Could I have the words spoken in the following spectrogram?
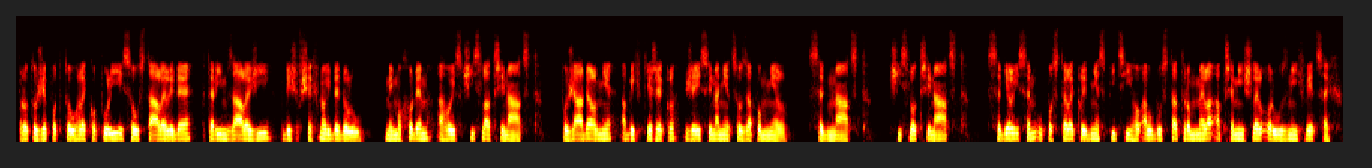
Protože pod touhle kopulí jsou stále lidé, kterým záleží, když všechno jde dolů. Mimochodem, ahoj z čísla 13. Požádal mě, abych ti řekl, že jsi na něco zapomněl. 17. Číslo 13. Seděl jsem u postele klidně spícího Augusta Trommela a přemýšlel o různých věcech.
